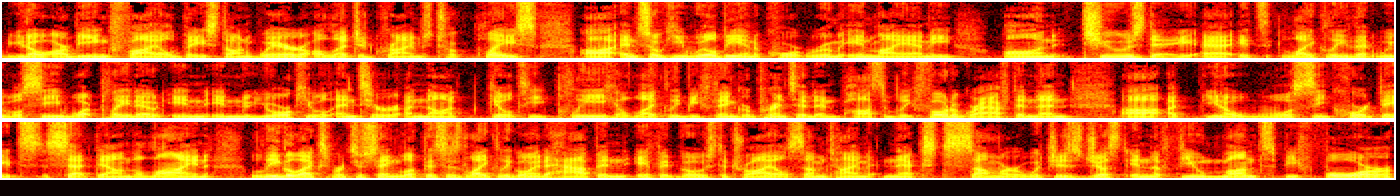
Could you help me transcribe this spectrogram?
you know, are being filed based on where alleged crimes took place. Uh, and so he will be in a courtroom in Miami on Tuesday. Uh, it's likely that we will see what played out in, in New York. He will enter a not guilty plea. He'll likely be fingerprinted and possibly photographed. And then, uh, you know, we'll see court dates set down the line. Legal experts are saying, look, this is likely going to happen if it goes to trial sometime next summer, which is just in the few months before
